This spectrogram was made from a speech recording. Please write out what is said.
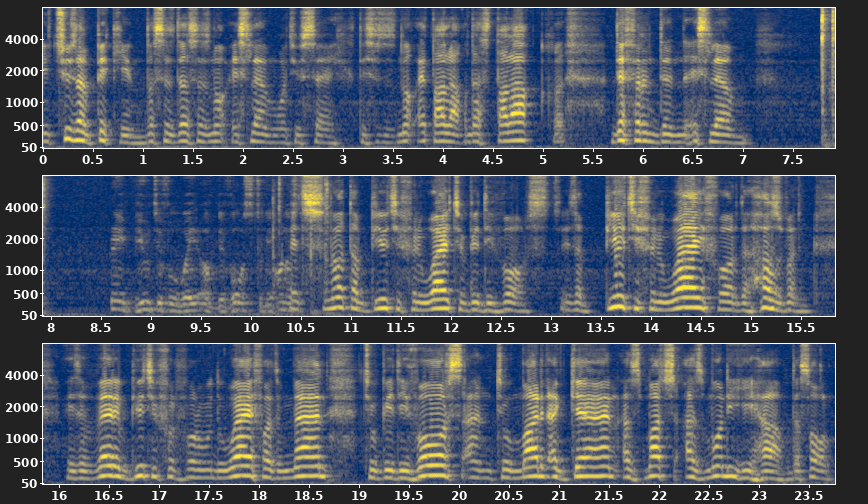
you choose and picking. This is this is not Islam. What you say? This is not a talaq. That's talaq, uh, different than Islam. Very beautiful way of divorce, to be honest. It's not a beautiful way to be divorced. It's a beautiful way for the husband. It's a very beautiful for the way for the man to be divorced and to marry again as much as money he have. That's all.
